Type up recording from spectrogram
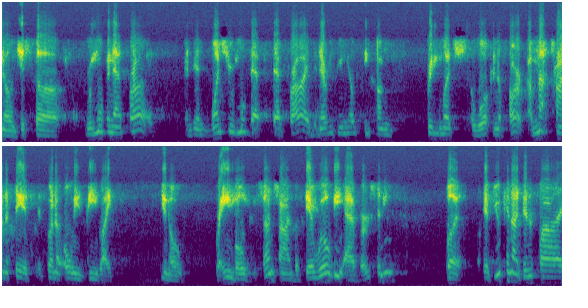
know just uh, removing that pride. And then once you remove that that pride, then everything else becomes pretty much a walk in the park. I'm not trying to say it's, it's going to always be like, you know, rainbows and sunshine, but there will be adversity. But if you can identify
